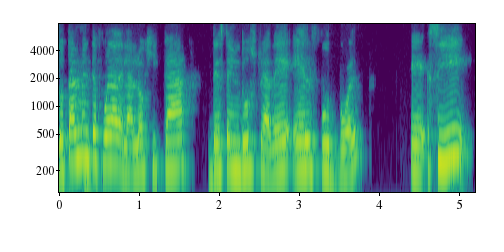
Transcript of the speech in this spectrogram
totalmente fuera de la lógica de esta industria del el fútbol. Eh, sí,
